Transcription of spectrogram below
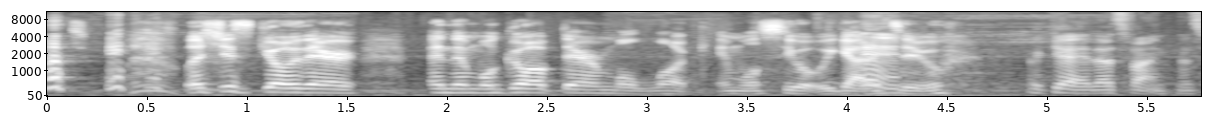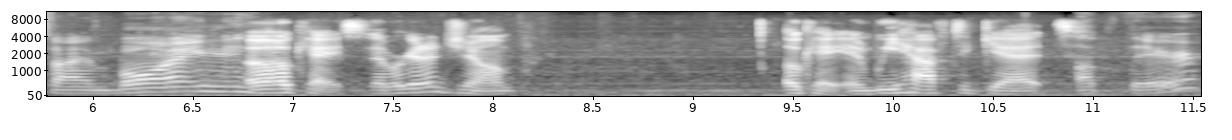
let's just go there, and then we'll go up there and we'll look, and we'll see what we gotta Eh. do. Okay, that's fine. That's fine. Boing. Okay. So then we're gonna jump. Okay, and we have to get Up there?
